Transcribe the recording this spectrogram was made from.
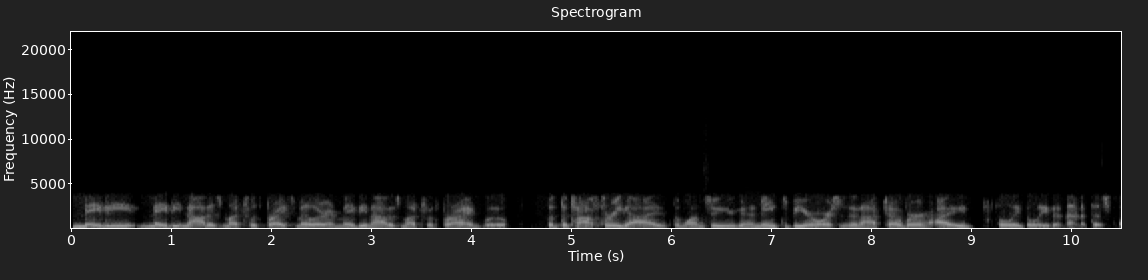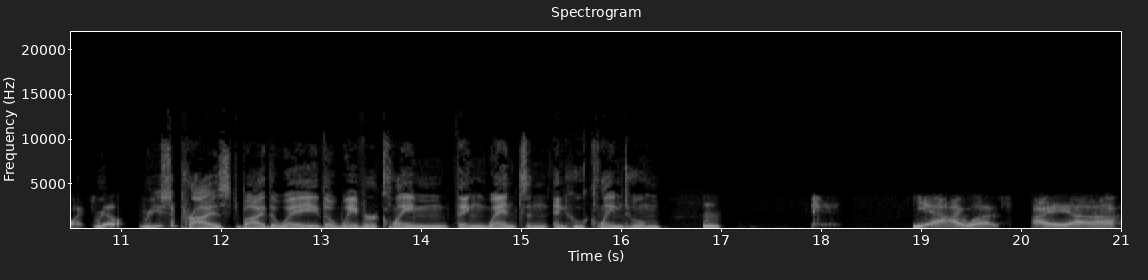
maybe maybe not as much with Bryce Miller and maybe not as much with Bryan Woo. But the top three guys, the ones who you're going to need to be your horses in October, I fully believe in them at this point still. Were you surprised by the way the waiver claim thing went and, and who claimed whom? Yeah, I was. I uh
